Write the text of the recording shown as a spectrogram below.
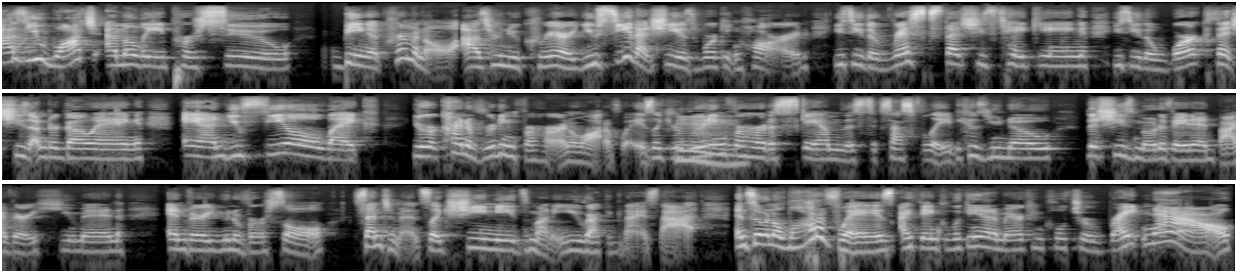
As you watch Emily pursue being a criminal as her new career, you see that she is working hard. You see the risks that she's taking. You see the work that she's undergoing and you feel like you're kind of rooting for her in a lot of ways. Like you're rooting Hmm. for her to scam this successfully because you know that she's motivated by very human and very universal sentiments. Like she needs money. You recognize that. And so in a lot of ways, I think looking at American culture right now,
